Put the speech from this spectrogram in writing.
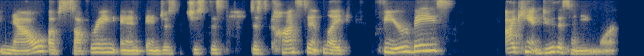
now of suffering and and just just this just constant like fear base I can't do this anymore.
